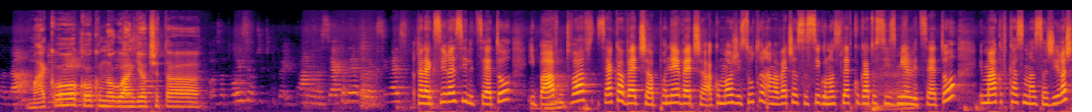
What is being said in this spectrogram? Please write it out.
вода, Майко, колко много ангелчета. затвори се очичките и там навсякъде релаксирай, си лицето и бавно това всяка вечер, поне вечер, ако може и сутрин, ама вечер със сигурност, след когато си измия лицето и малко така се масажираш,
